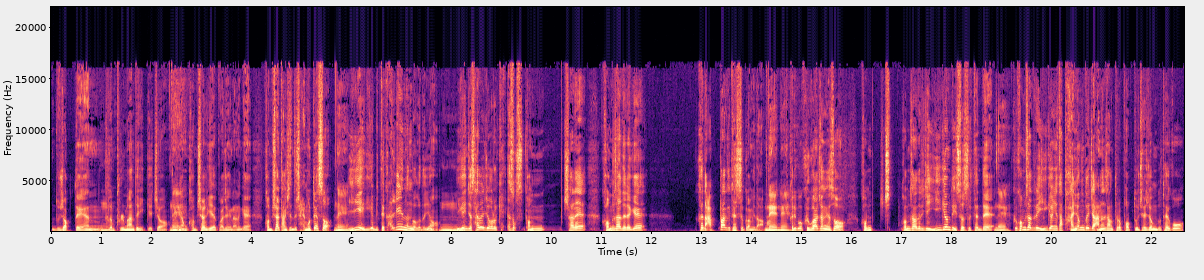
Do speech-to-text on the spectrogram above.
누적된 음. 그런 불만들이 있겠죠. 네. 왜냐하면 검찰 개혁 과정이라는 게 검찰 당신들 잘못됐어. 네. 이 얘기가 밑에 깔려 있는 거거든요. 음. 이게 이제 사회적으로 계속 검찰의 검사들에게 큰 압박이 됐을 겁니다. 아마. 네네. 그리고 그 과정에서 검 검사들이 이제 이견도 있었을 텐데 네. 그 검사들의 이견이 다 반영되지 않은 상태로 법도 제정도 되고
